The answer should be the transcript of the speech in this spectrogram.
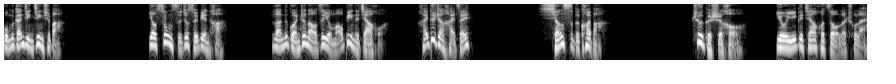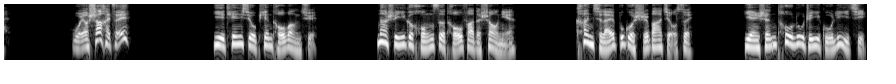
我们赶紧进去吧。要送死就随便他，懒得管这脑子有毛病的家伙，还对战海贼，想死的快吧！这个时候，有一个家伙走了出来。我要杀海贼！叶天秀偏头望去，那是一个红色头发的少年，看起来不过十八九岁，眼神透露着一股戾气，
